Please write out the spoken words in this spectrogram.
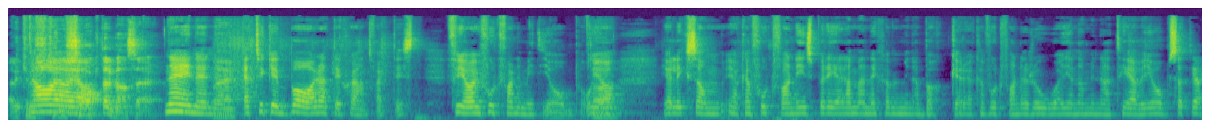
Eller kan du, Ja, kan ja, du sakna det ibland så här? Nej, nej, nej, Nej. Jag tycker bara att det är skönt faktiskt. För jag är fortfarande mitt jobb. Och Ja. jag, jag, liksom, jag kan fortfarande inspirera människor med mina böcker. Jag kan fortfarande roa genom mina TV-jobb. Så att jag,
